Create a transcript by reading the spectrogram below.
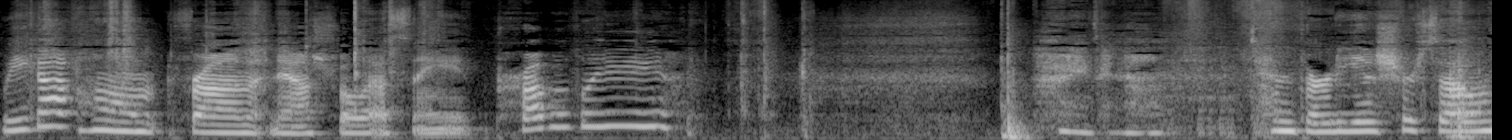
We got home from Nashville last night. Probably I don't even know, 10.30ish or so.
